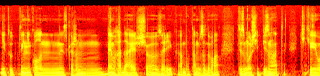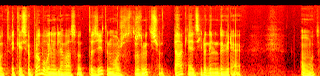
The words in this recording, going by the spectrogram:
І тут ти ніколи не скажімо, не вгадаєш, що за рік або там за два ти зможеш її пізнати. Тільки от якесь випробування для вас, от тоді ти можеш зрозуміти, що так, я цій людині довіряю. От.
